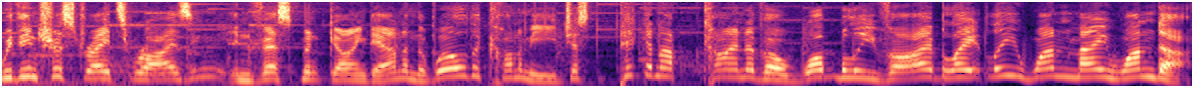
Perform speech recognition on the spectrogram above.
With interest rates rising, investment going down, and the world economy just picking up kind of a wobbly vibe lately, one may wonder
